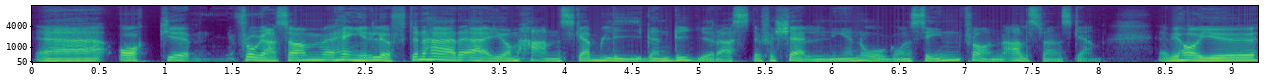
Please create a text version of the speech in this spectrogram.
Eh, och eh, frågan som hänger i luften här är ju om han ska bli den dyraste försäljningen någonsin från allsvenskan. Eh, vi har ju,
